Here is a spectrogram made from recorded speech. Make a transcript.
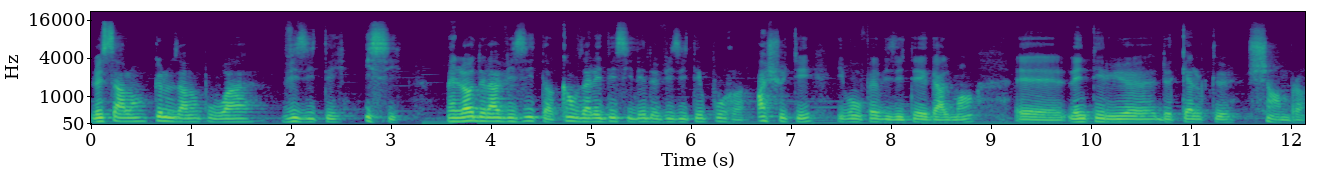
le salon que nous allons pouvoir visiter ici. Mais lors de la visite, quand vous allez décider de visiter pour acheter, ils vont vous faire visiter également euh, l'intérieur de quelques chambres.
